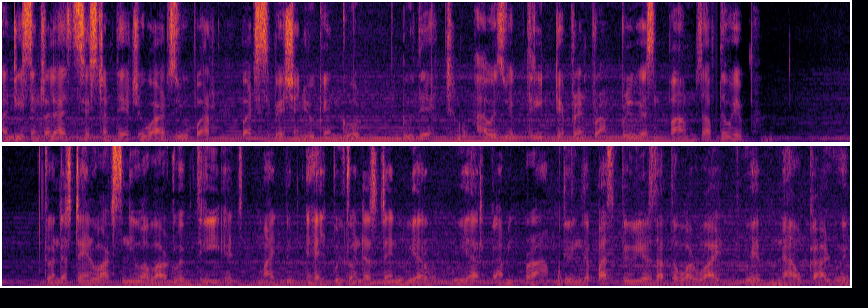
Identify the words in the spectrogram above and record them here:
a decentralized system that rewards you for participation, you can go do that. How is Web3 different from previous forms of the web? To understand what's new about Web3, it might be helpful to understand where we are coming from. During the past few years of the World Wide Web, now called Web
